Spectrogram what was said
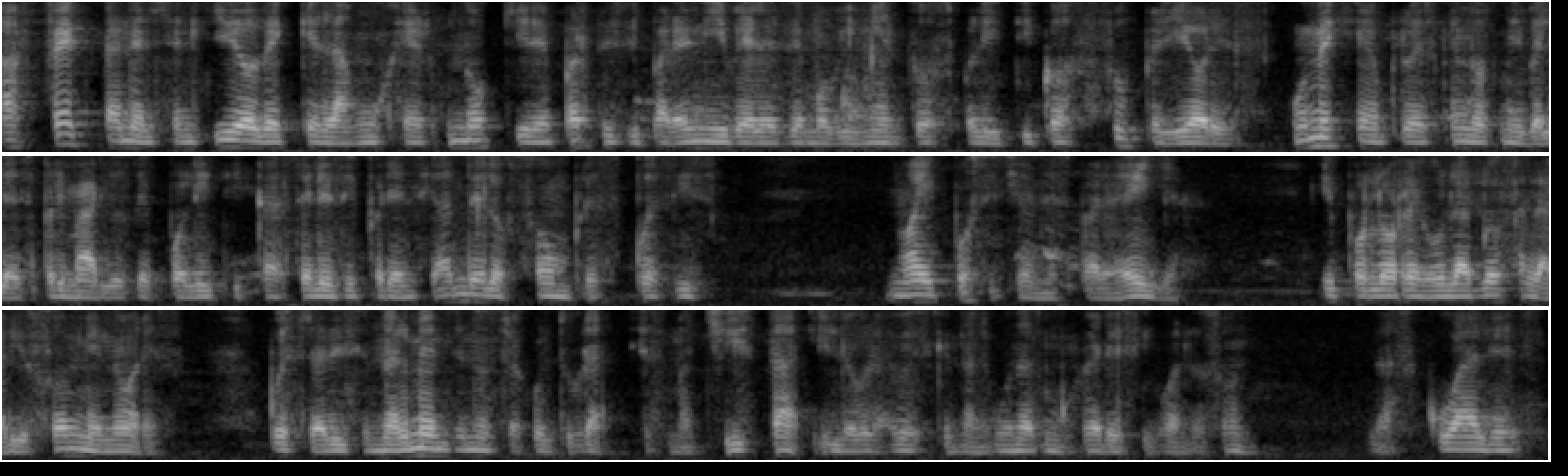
Afecta en el sentido de que la mujer no quiere participar en niveles de movimientos políticos superiores. Un ejemplo es que en los niveles primarios de política se les diferencian de los hombres, pues no hay posiciones para ellas. Y por lo regular los salarios son menores, pues tradicionalmente nuestra cultura es machista y lo grave es que en algunas mujeres igual lo son las cuales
